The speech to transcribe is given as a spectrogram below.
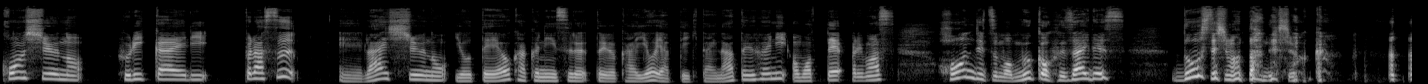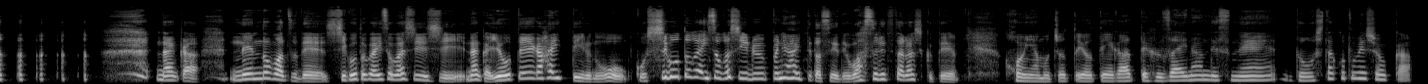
今週の振り返りプラス、えー、来週の予定を確認するという回をやっていきたいなというふうに思っております。本日も婿不在です。どうしてしまったんでしょうか？なんか、年度末で仕事が忙しいし、なんか予定が入っているのを、こう仕事が忙しいループに入ってたせいで忘れてたらしくて、今夜もちょっと予定があって不在なんですね。どうしたことでしょうか？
